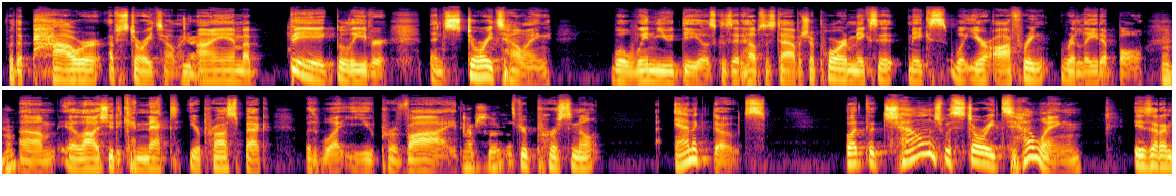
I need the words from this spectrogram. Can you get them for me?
for the power of storytelling. Right. I am a big believer in storytelling will win you deals because it helps establish rapport and makes it makes what you're offering relatable. Mm-hmm. Um, it allows you to connect your prospect with what you provide. Absolutely. Through personal anecdotes. But the challenge with storytelling is that I'm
